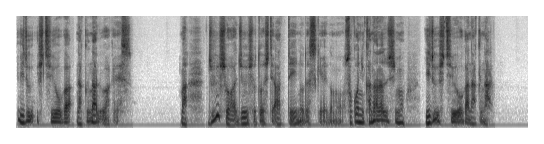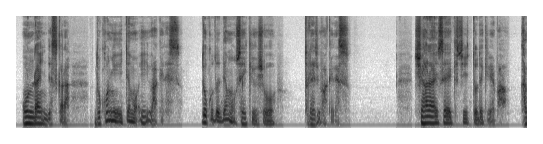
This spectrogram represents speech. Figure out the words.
いる必要がなくなるわけです。まあ住所は住所としてあっていいのですけれどもそこに必ずしもいる必要がなくなる。オンラインですからどこにいてもいいわけです。どこででも請求書を取れるわけです。支払いさえきちっとできれば必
